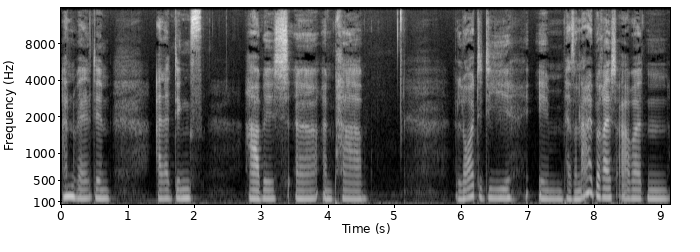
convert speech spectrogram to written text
Anwältin. Allerdings habe ich äh, ein paar Leute, die im Personalbereich arbeiten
